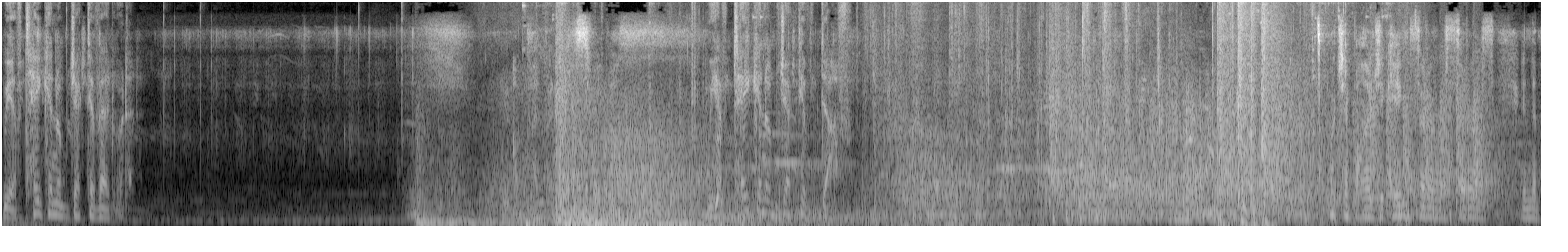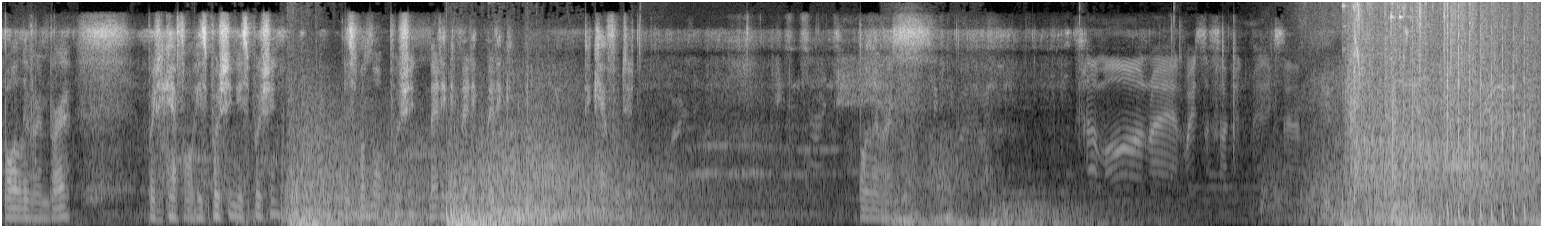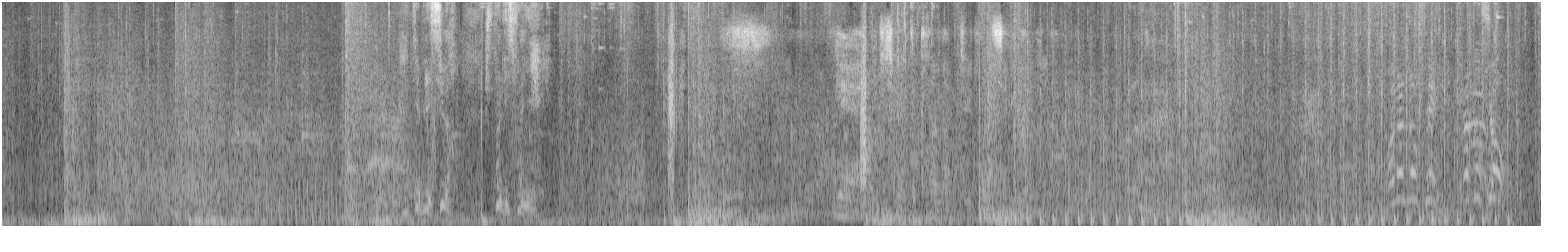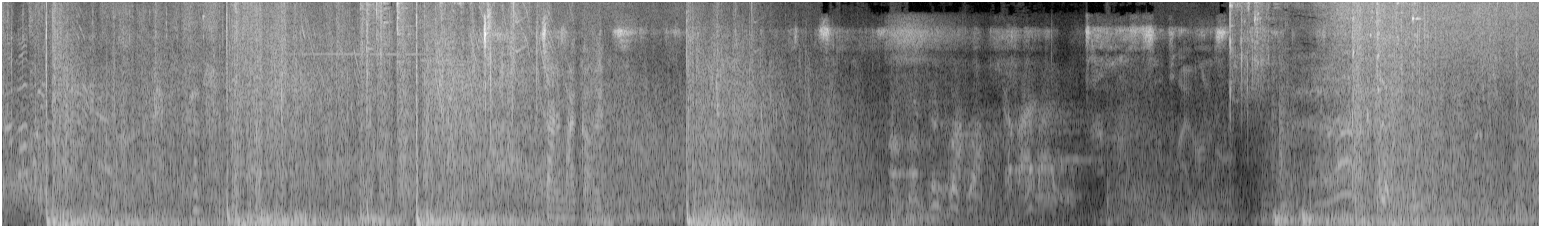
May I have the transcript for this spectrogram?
We have taken objective Edward. We have taken objective Duff. Watch out behind you, King. Fedorov, Fedorov in the boiler room, bro. But be careful. He's pushing, he's pushing. There's one more pushing. Medic, medic, medic. Be careful, dude. Boiler room. Come on, man. Where's the fucking medics at? Tes blessures, je peux les soigner. Yeah, I'm just gonna have to climb up, dude. One second. On a lancé Attention Dynamite got it.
